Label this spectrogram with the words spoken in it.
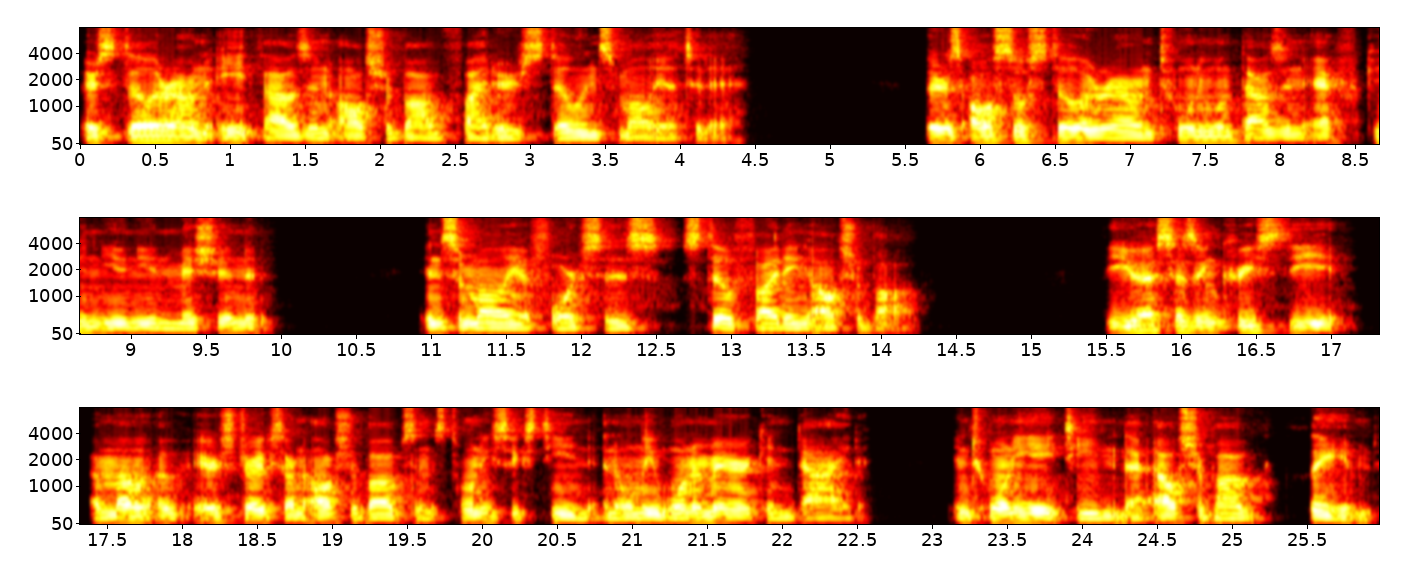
There's still around 8,000 Al Shabaab fighters still in Somalia today. There's also still around 21,000 African Union mission in Somalia forces still fighting Al Shabaab. The U.S. has increased the amount of airstrikes on Al Shabaab since 2016, and only one American died in 2018 that Al Shabaab claimed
